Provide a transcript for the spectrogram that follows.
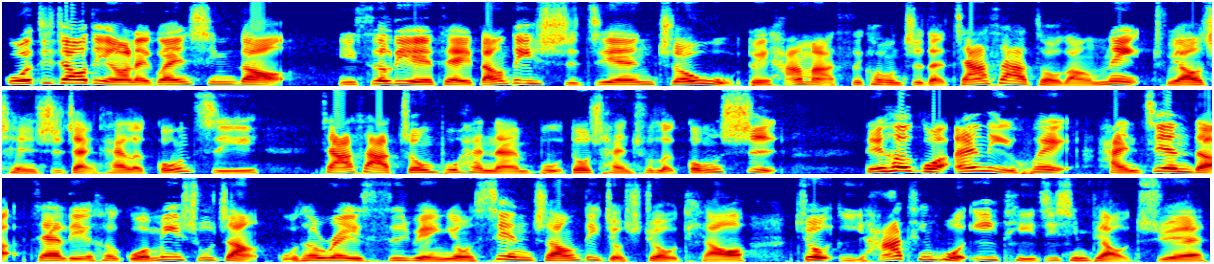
国际焦点要来关心到，以色列在当地时间周五对哈马斯控制的加萨走廊内主要城市展开了攻击。加萨中部和南部都传出了攻势。联合国安理会罕见的在联合国秘书长古特瑞斯援用宪章第九十九条，就以哈停火议题进行表决。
